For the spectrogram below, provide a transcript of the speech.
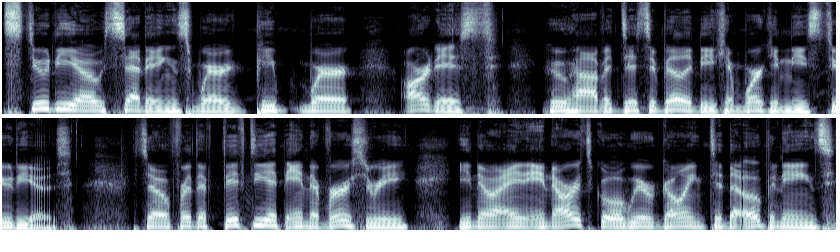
studio settings where people, where artists who have a disability can work in these studios. So for the 50th anniversary, you know, in, in art school, we were going to the openings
